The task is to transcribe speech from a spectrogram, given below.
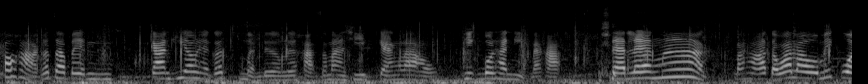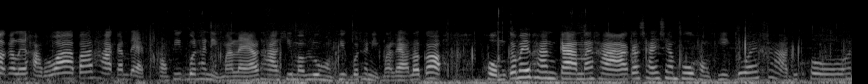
เข้าหาก็จะเป็นการเที่ยวเนี่ยก็เหมือนเดิมเลยค่ะ สมาชิกแก๊งเราพิกโบทานิกนะคะ แดดแรงมาก นะคะ แต่ว่าเราไม่กลัวกันเลยค่ะเพราะว่าป้าทากันแดดของพิกโบทานิกมาแล้ว ทาครีมบำรุงของพิกโบทานิกมาแล้ว แล้วก็ผมก็ไม่พันกันนะคะ ก็ใช้แชมพูของพิกด้วยค่ะ ทุกคน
